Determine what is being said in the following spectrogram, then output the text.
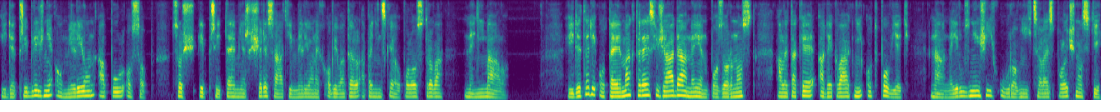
Jde přibližně o milion a půl osob, což i při téměř 60 milionech obyvatel Apeninského poloostrova není málo. Jde tedy o téma, které si žádá nejen pozornost, ale také adekvátní odpověď na nejrůznějších úrovních celé společnosti,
